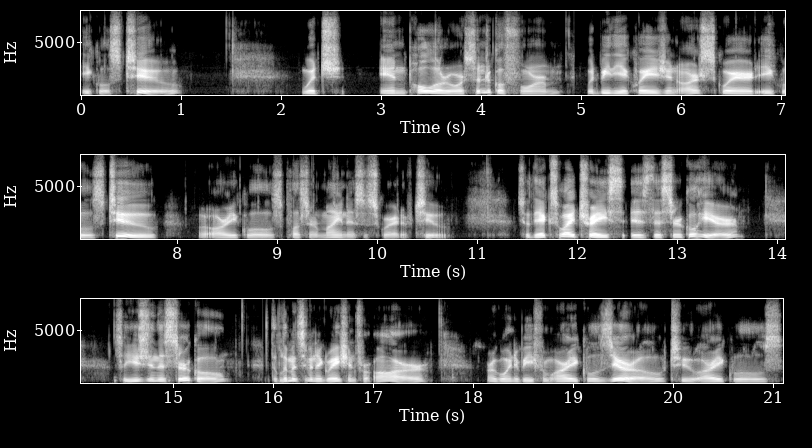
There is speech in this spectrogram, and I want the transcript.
equals 2, which in polar or cylindrical form would be the equation r squared equals 2, or r equals plus or minus the square root of 2. So the xy trace is this circle here. So using this circle, the limits of integration for r are going to be from r equals 0 to r equals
